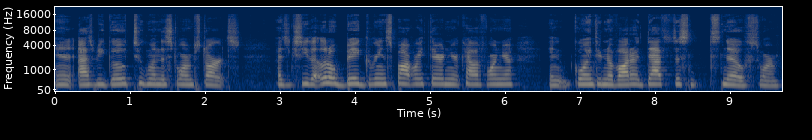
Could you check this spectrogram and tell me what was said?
And as we go to when the storm starts, as you can see that little big green spot right there near California and going through Nevada, that's the snowstorm.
